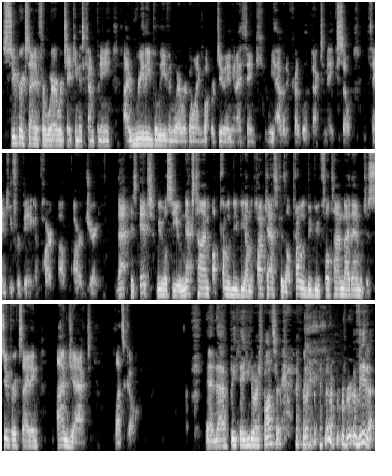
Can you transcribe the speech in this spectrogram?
Super excited for where we're taking this company. I really believe in where we're going, what we're doing, and I think we have an incredible impact to make. So thank you for being a part of our journey. That is it. We will see you next time. I'll probably be on the podcast because I'll probably be full time by then, which is super exciting. I'm jacked. Let's go. And uh, big thank you to our sponsor, Revita.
